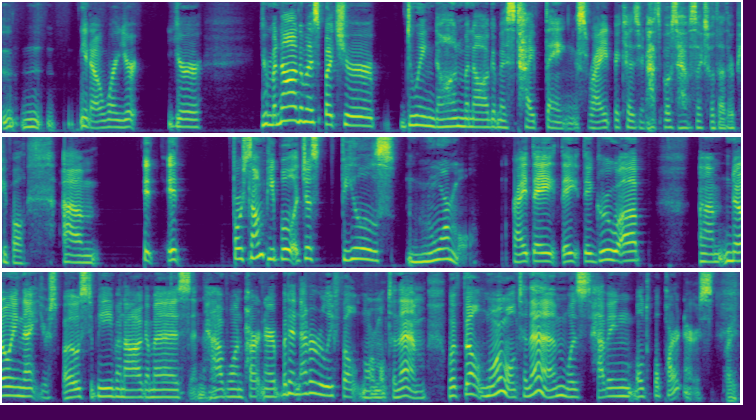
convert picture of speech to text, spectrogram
mm, you know, where you're you're you're monogamous, but you're doing non-monogamous type things, right? Because you're not supposed to have sex with other people. Um, it it for some people it just feels normal, right? They they they grew up um, knowing that you're supposed to be monogamous and have one partner, but it never really felt normal to them. What felt normal to them was having multiple partners. Right.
